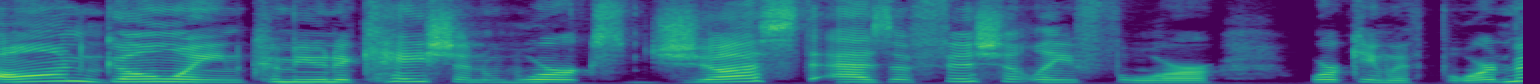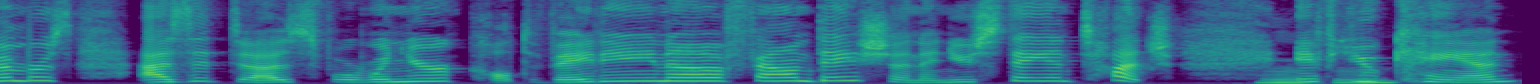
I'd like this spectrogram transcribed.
ongoing communication works just as efficiently for working with board members as it does for when you're cultivating a foundation and you stay in touch. Mm-hmm. If you mm-hmm. can,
